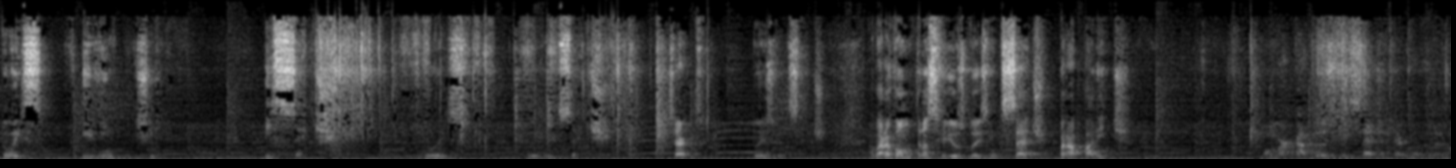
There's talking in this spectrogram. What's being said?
2 e 27. 2 e 27. Certo? 2,27. Agora vamos transferir os 2,27 para a parede. Vamos marcar 2,27 aqui agora, galera.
